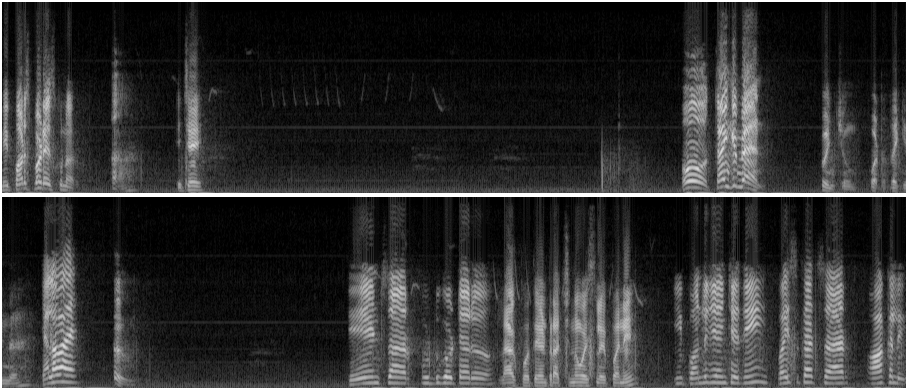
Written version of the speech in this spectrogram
మీ పర్స్ పడేసుకున్నారు. ఇచ్చేయి. ఓ థ్యాంక్ యూ మ్యాన్ కొంచెం పొట్ట తగ్గిందా? ఎలా ఏంటి సార్ ఫుడ్ కొట్టారు? లేకపోతే ఏంట్రా చిన్న వయసులో పని? ఈ పనులు చేయించేది వయసు కాదు సార్ ఆకలి.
